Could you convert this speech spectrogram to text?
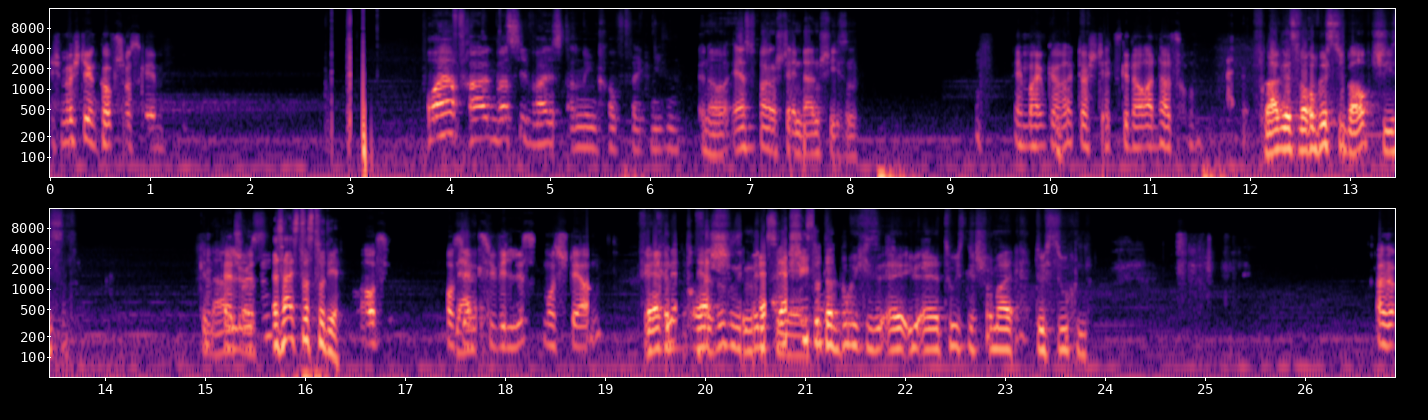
Ich möchte den Kopfschuss geben. Vorher fragen, was sie weiß, dann den Kopf wegnieten. Genau, erst Fragen stellen, dann schießen. In meinem Charakter steht es genau andersrum. Frage ist, warum willst du überhaupt schießen? Genau. Erlösen. Das heißt, was tut ihr? Aus, aus wir- Zivilist muss sterben. Während er, er schießt und dann tue ich, äh, äh, tue ich sie schon mal durchsuchen. Also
